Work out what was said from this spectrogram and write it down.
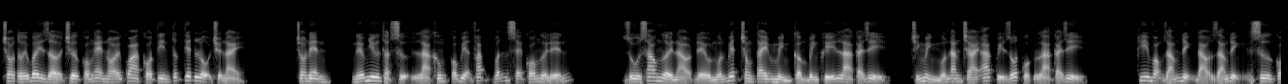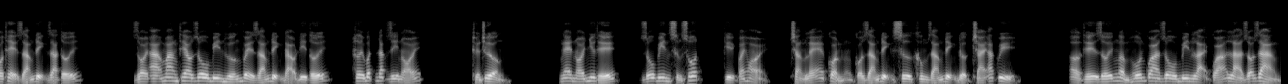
cho tới bây giờ chưa có nghe nói qua có tin tức tiết lộ chuyện này. Cho nên, nếu như thật sự là không có biện pháp vẫn sẽ có người đến. Dù sao người nào đều muốn biết trong tay mình cầm binh khí là cái gì, chính mình muốn ăn trái ác quỷ rốt cuộc là cái gì hy vọng giám định đạo giám định sư có thể giám định ra tới. Rồi ạ mang theo dô bin hướng về giám định đạo đi tới, hơi bất đắc dĩ nói. Thuyền trưởng, nghe nói như thế dô bin sửng sốt, kỳ quái hỏi, chẳng lẽ còn có giám định sư không giám định được trái ác quỷ? Ở thế giới ngầm hôn qua dô bin lại quá là rõ ràng,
